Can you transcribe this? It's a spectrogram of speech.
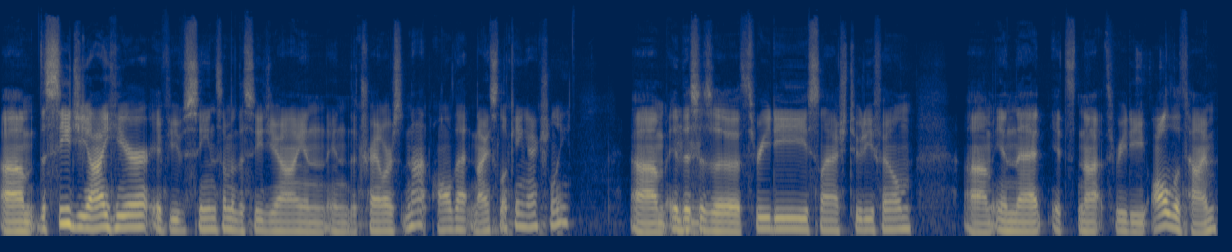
Um, the CGI here, if you've seen some of the CGI in, in the trailers, not all that nice looking actually. Um, This is a 3D slash 2D film um, in that it's not 3D all the time.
